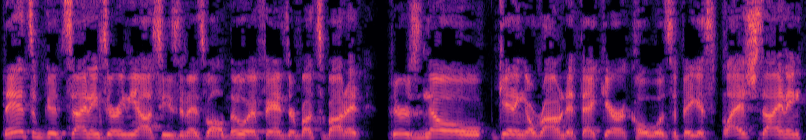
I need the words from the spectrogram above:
They had some good signings during the offseason as well. No ifs, fans or buts about it. There's no getting around it that Gerrit Cole was the biggest splash signing,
